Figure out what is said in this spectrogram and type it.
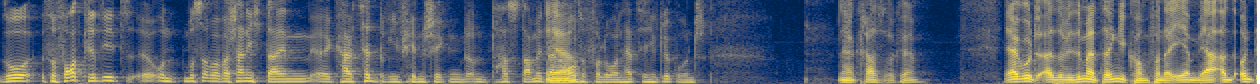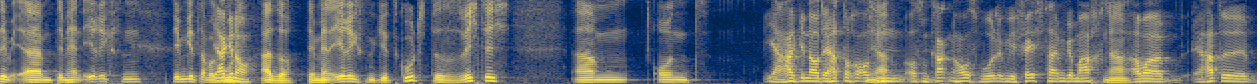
So Sofortkredit äh, und musst aber wahrscheinlich deinen äh, Kfz-Brief hinschicken und hast damit dein Ja. Auto verloren. Herzlichen Glückwunsch. Ja, krass, okay. Ja, gut, also wie sind wir jetzt hingekommen von der EM? Ja, und, und dem, ähm, dem Herrn Eriksen, dem geht's aber Ja, gut. genau. Also, dem Herrn Eriksen geht's gut, das ist wichtig. Ähm, und Ja, genau, der hat noch aus, Ja. dem, aus dem Krankenhaus wohl irgendwie FaceTime gemacht, Ja. aber er hatte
